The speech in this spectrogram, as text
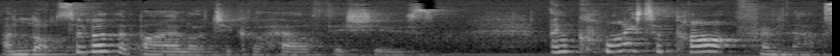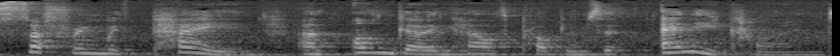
and lots of other biological health issues. And quite apart from that, suffering with pain and ongoing health problems of any kind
